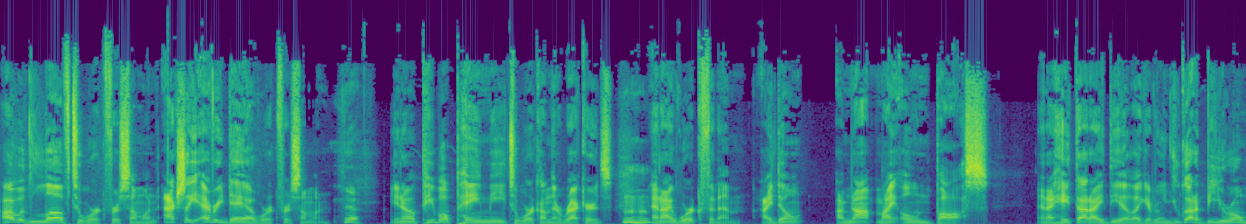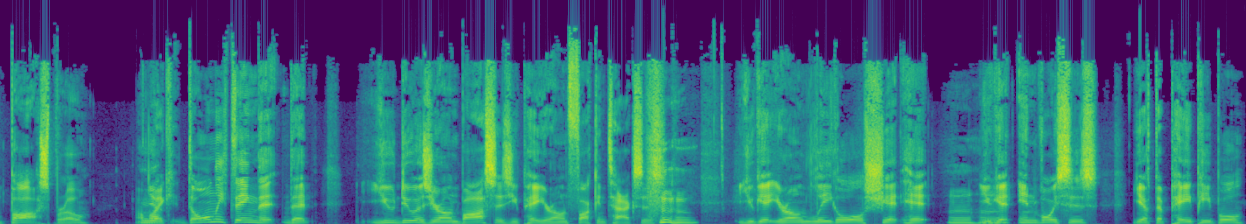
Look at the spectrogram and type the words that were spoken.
I would love to work for someone. Actually, every day I work for someone. Yeah. You know, people pay me to work on their records mm-hmm. and I work for them. I don't, I'm not my own boss. And I hate that idea. Like everyone, you got to be your own boss, bro. I'm Yep. like, the only thing that, that you do as your own boss is you pay your own fucking taxes. Mm-hmm. You get your own legal shit hit. You mm-hmm. get invoices. You have to pay people.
